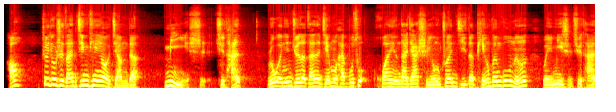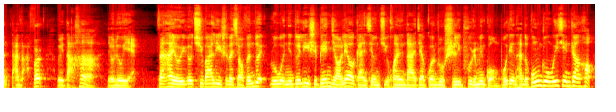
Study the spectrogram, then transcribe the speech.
好。这就是咱今天要讲的密室趣谈。如果您觉得咱的节目还不错，欢迎大家使用专辑的评分功能为密室趣谈打打分，为大汉啊留留言。咱还有一个趣吧历史的小分队，如果您对历史边角料感兴趣，欢迎大家关注十里铺人民广播电台的公众微信账号，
